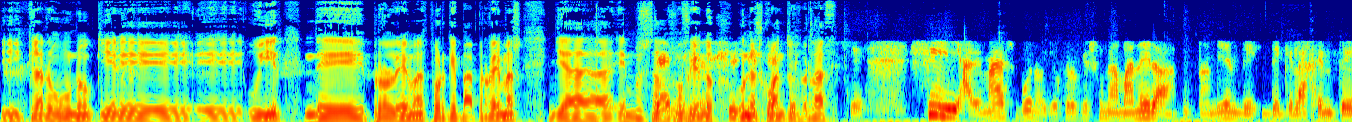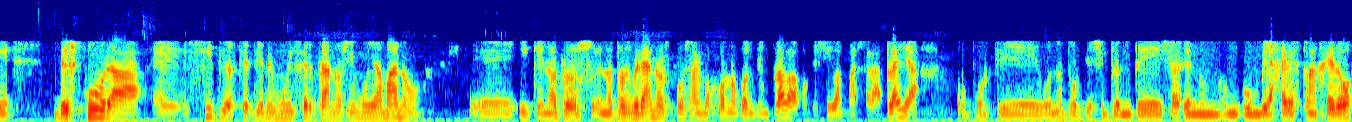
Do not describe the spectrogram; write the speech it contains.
y claro, uno quiere eh, huir de problemas, porque para problemas ya hemos estado sufriendo unos cuantos, ¿verdad? Sí, además, bueno, yo creo que es una manera también de, que la gente descubra eh, sitios que tiene muy cercanos y muy a mano eh, y que en otros en otros veranos pues a lo mejor no contemplaba porque se iban más a la playa o porque bueno porque simplemente se hacen un, un, viaje al extranjero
